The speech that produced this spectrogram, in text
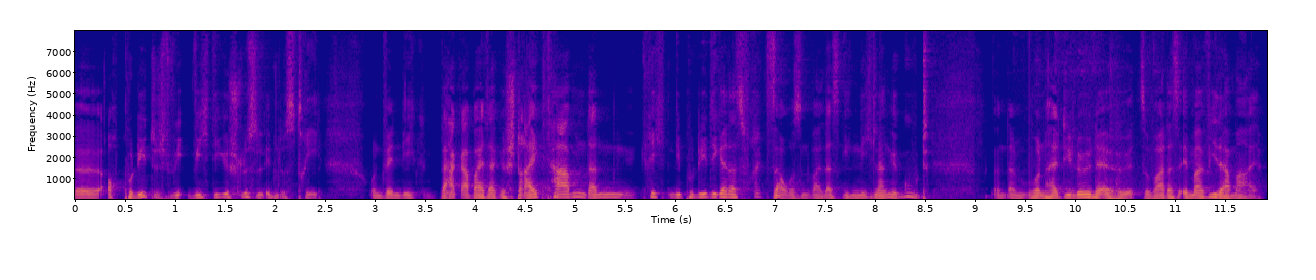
äh, auch politisch wichtige Schlüsselindustrie. Und wenn die Bergarbeiter gestreikt haben, dann kriegten die Politiker das Fracksausen, weil das ging nicht lange gut. Und dann wurden halt die Löhne erhöht. So war das immer wieder mal.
